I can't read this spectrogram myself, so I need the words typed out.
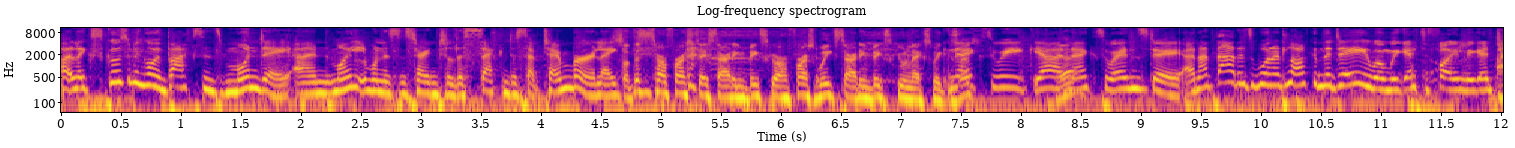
Uh, like schools have been going back since Monday, and my little one isn't starting until the second of September. Like So this is her first day starting big school, her first week starting big school next week, next it? week, yeah, Yeah. next Wednesday, and at that is one o'clock in the day when we get to finally get to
